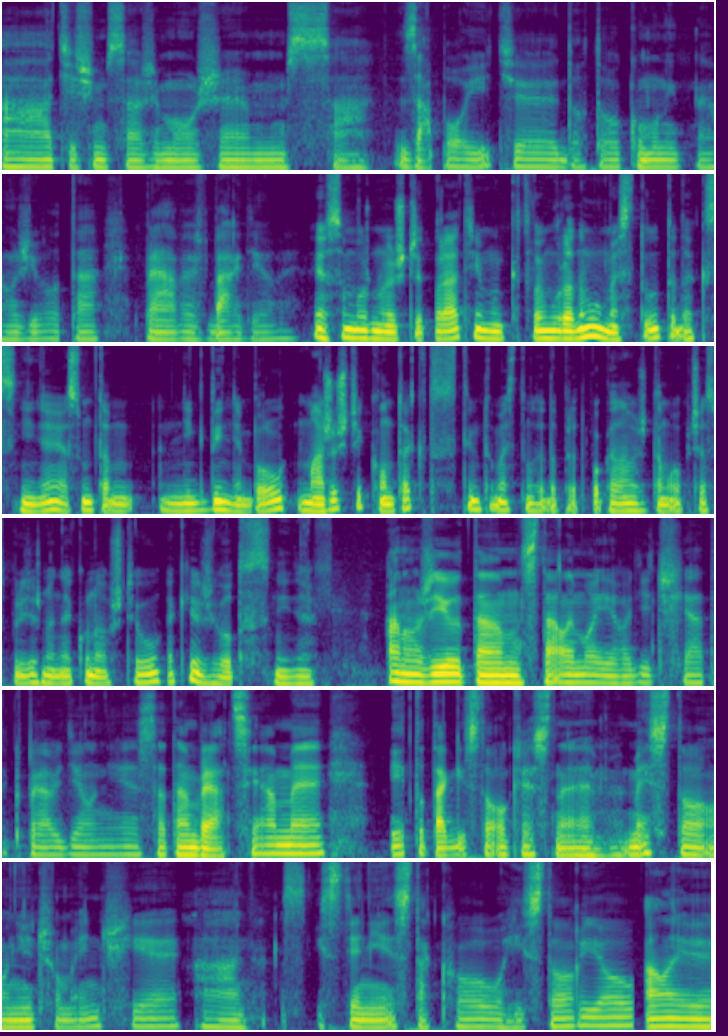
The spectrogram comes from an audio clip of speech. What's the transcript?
a teším sa, že môžem sa zapojiť e, do toho komunitného života práve v Bardejove. Ja sa možno ešte vrátim k tvojmu rodnému mestu, teda k Snine. Ja som tam nikdy nebol. Máš ešte kontakt s týmto mestom? Teda predpokladám, že tam občas prídeš na nejakú návštevu. Aký je život v Snine? Áno, žijú tam stále moji rodičia, tak pravidelne sa tam vraciame. Je to takisto okresné mesto, o niečo menšie a iste nie s takou históriou, ale je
